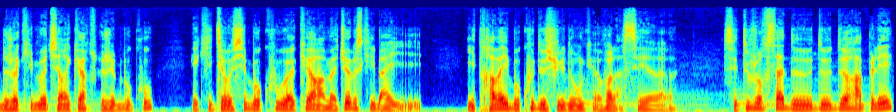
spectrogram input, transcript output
déjà qui me tient à cœur parce que j'aime beaucoup et qui tient aussi beaucoup à cœur à Mathieu parce qu'il bah, il, travaille beaucoup dessus. Donc voilà, c'est euh, c'est toujours ça de, rappeler.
